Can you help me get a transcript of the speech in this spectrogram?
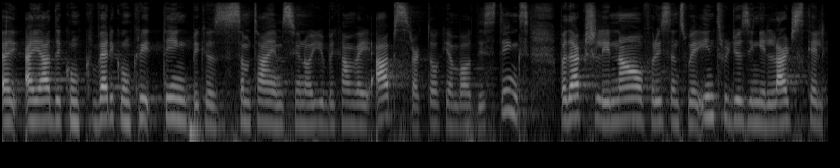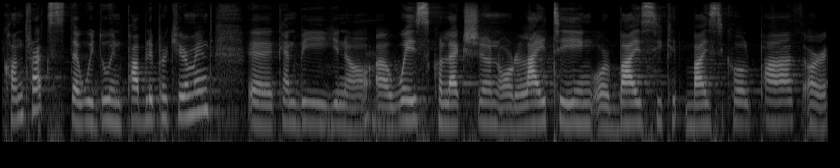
I, I, add a conc very concrete thing because sometimes, you know, you become very abstract talking about these things, but actually now, for instance, we're introducing in large-scale contracts that we do in public procurement, uh, can be, you know, uh, waste collection or lighting or bicycle, bicycle path or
